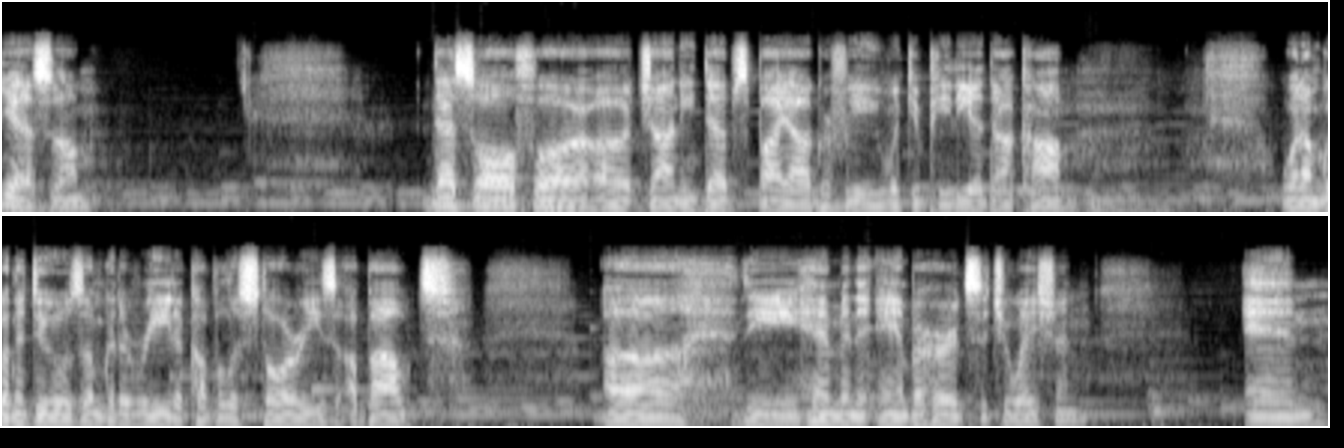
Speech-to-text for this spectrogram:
yeah, so that's all for uh, Johnny Depp's biography, Wikipedia.com. What I'm gonna do is I'm gonna read a couple of stories about uh, the him and the Amber Heard situation, and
